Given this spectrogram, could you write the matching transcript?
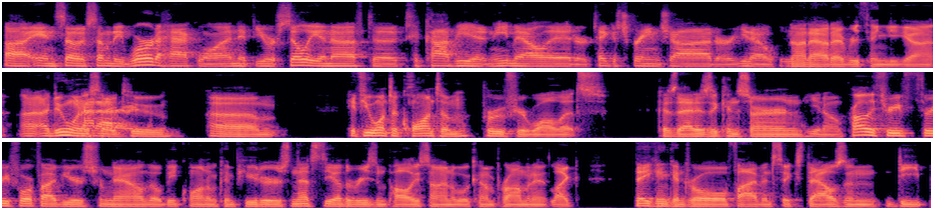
uh, and so if somebody were to hack one if you were silly enough to to copy it and email it or take a screenshot or you know not out everything you got i, I do want to say too um, if you want to quantum proof your wallets because that is a concern you know probably three three four five years from now there'll be quantum computers and that's the other reason polysign will become prominent like they can control five and six thousand deep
